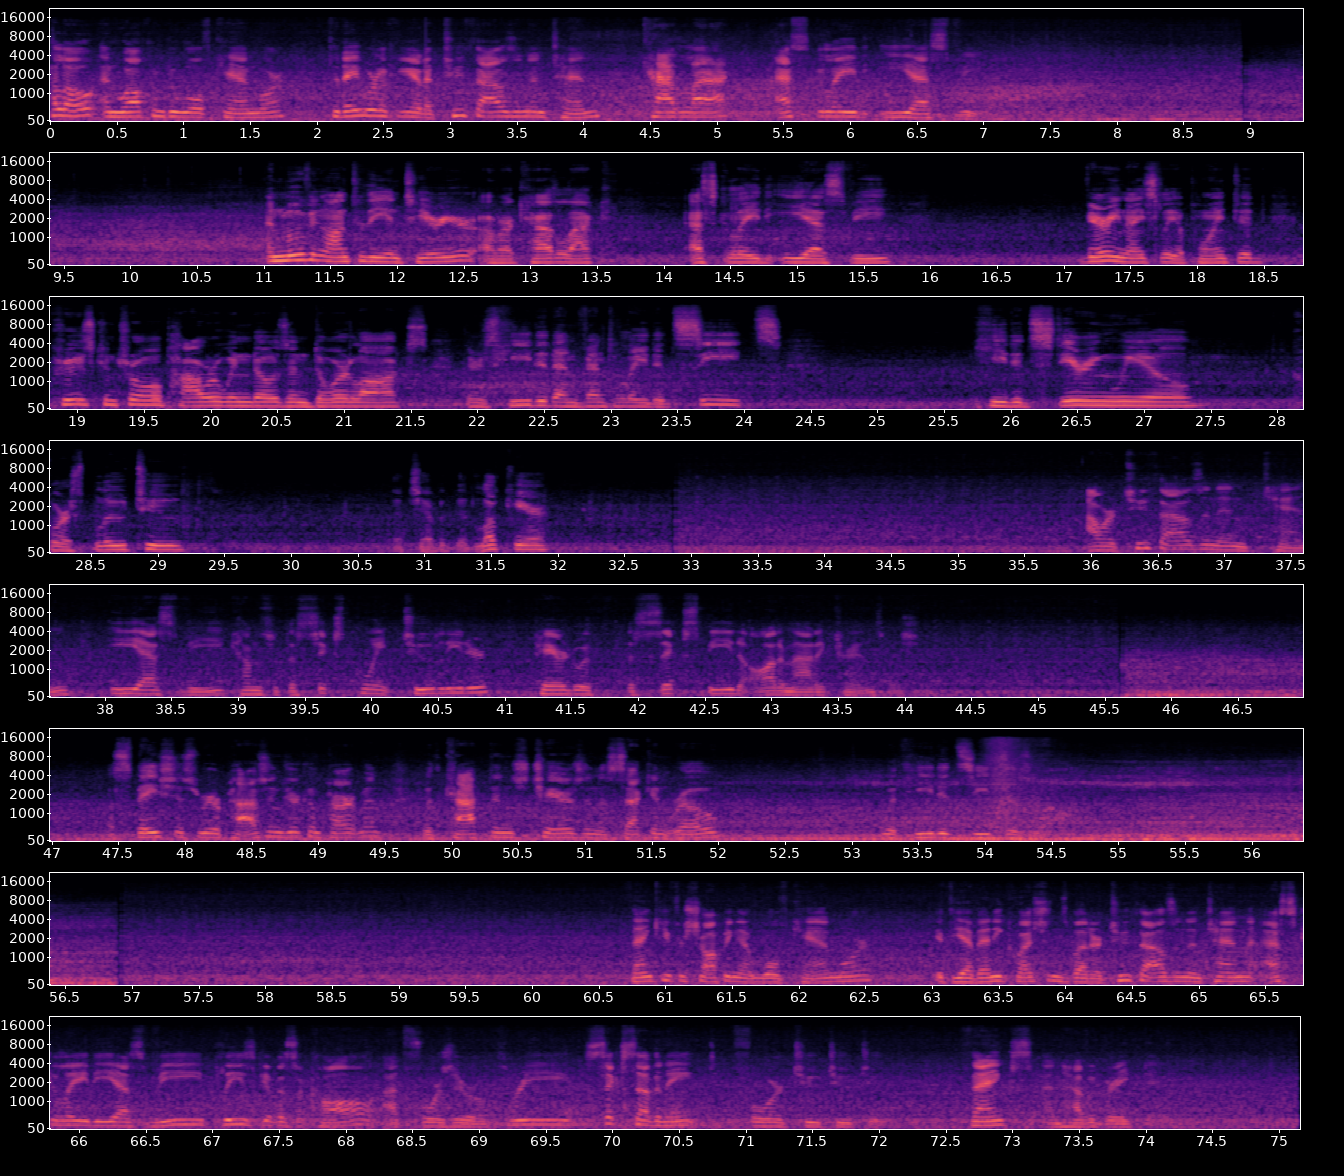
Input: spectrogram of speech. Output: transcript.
Hello and welcome to Wolfe Canmore. Today we're looking at a 2010 Cadillac Escalade ESV. And moving on to the interior of our Cadillac Escalade ESV, very nicely appointed. Cruise control, power windows and door locks. There's heated and ventilated seats, heated steering wheel, of course Bluetooth, let you have a good look here. Our 2010 ESV comes with a 6.2 liter paired with the 6-speed automatic transmission. A spacious rear passenger compartment with captain's chairs in the second row with heated seats as well. Thank you for shopping at Wolfe Canmore. If you have any questions about our 2010 Escalade ESV, please give us a call at 403 678 4222. Thanks and have a great day.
